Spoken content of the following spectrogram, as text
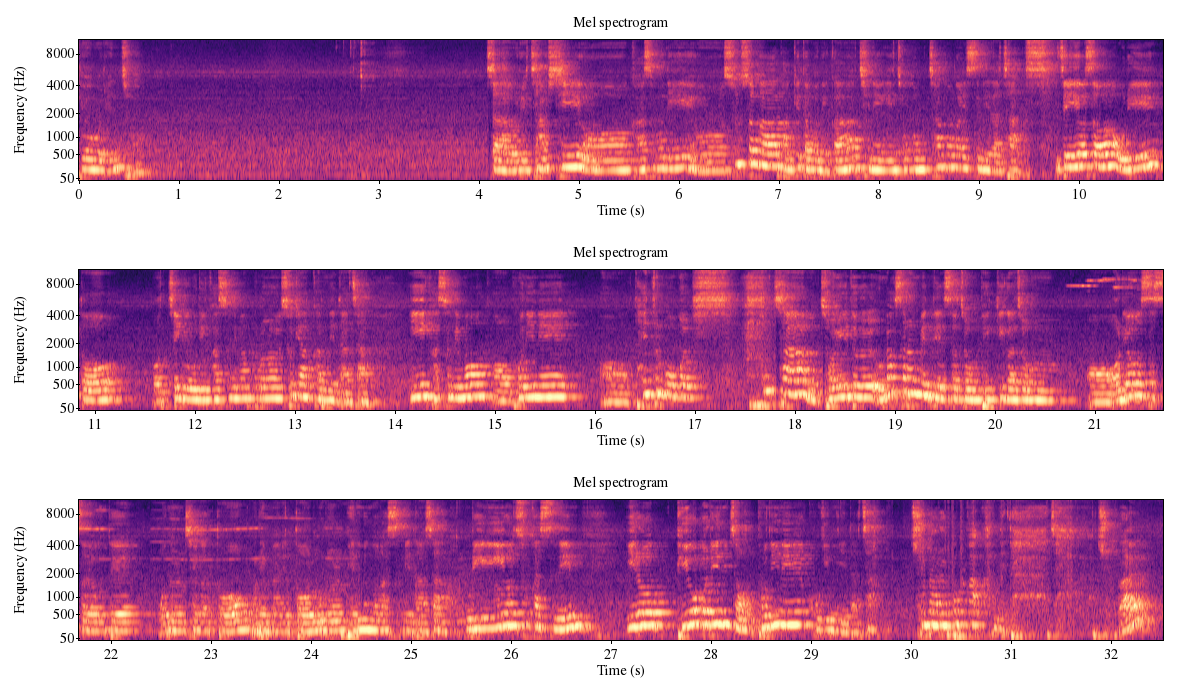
비어버린 저. 자, 우리 잠시 어, 가수분이 어, 순서가 바뀌다 보니까 진행이 조금 착오가 있습니다. 자, 이제 이어서 우리 또 멋쟁이 우리 가수님 한 분을 소개할까 합니다. 자, 이 가수님은 어, 본인의 어, 타이틀곡을 한참 저희들 음악사랑 밴드에서 좀 뵙기가 좀 어, 어려웠었어요. 근데 오늘 제가 또 오랜만에 또 얼굴을 뵙는 것 같습니다. 자, 우리 이현숙 가수님, 이런 비어버린 정 본인의 곡입니다. 자, 출발을 볼까 합니다. 자, 출발.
